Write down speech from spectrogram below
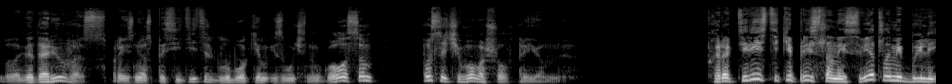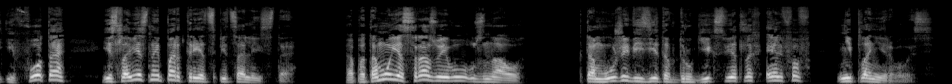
«Благодарю вас», — произнес посетитель глубоким и звучным голосом, после чего вошел в приемную. В характеристике, присланной светлыми, были и фото, и словесный портрет специалиста, а потому я сразу его узнал. К тому же визитов других светлых эльфов не планировалось.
